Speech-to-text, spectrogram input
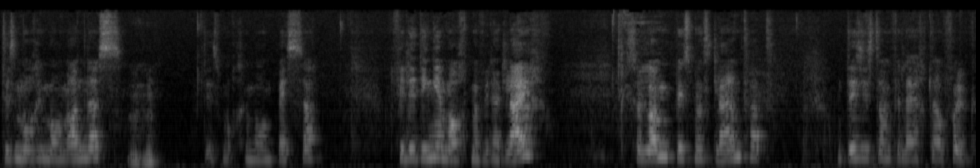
das mache ich morgen anders, mhm. das mache ich morgen besser. Viele Dinge macht man wieder gleich. So lange, bis man es gelernt hat. Und das ist dann vielleicht der Erfolg.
